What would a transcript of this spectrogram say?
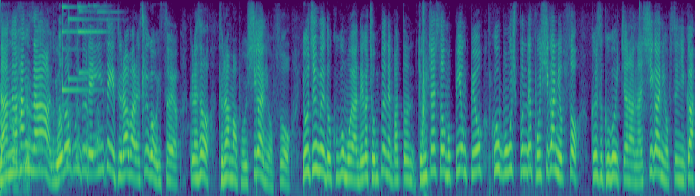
나는? 항상 여러분들의 인생의 드라마를 쓰고 있어요. 그래서 드라마 볼 시간이 없어. 요즘에도 그거 뭐야 내가 전편에 봤던 경찰 서뭐 삐용삐용 그거 보고 싶은데 볼 시간이 없어. 그래서 그거 있잖아. 난 시간이 없으니까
